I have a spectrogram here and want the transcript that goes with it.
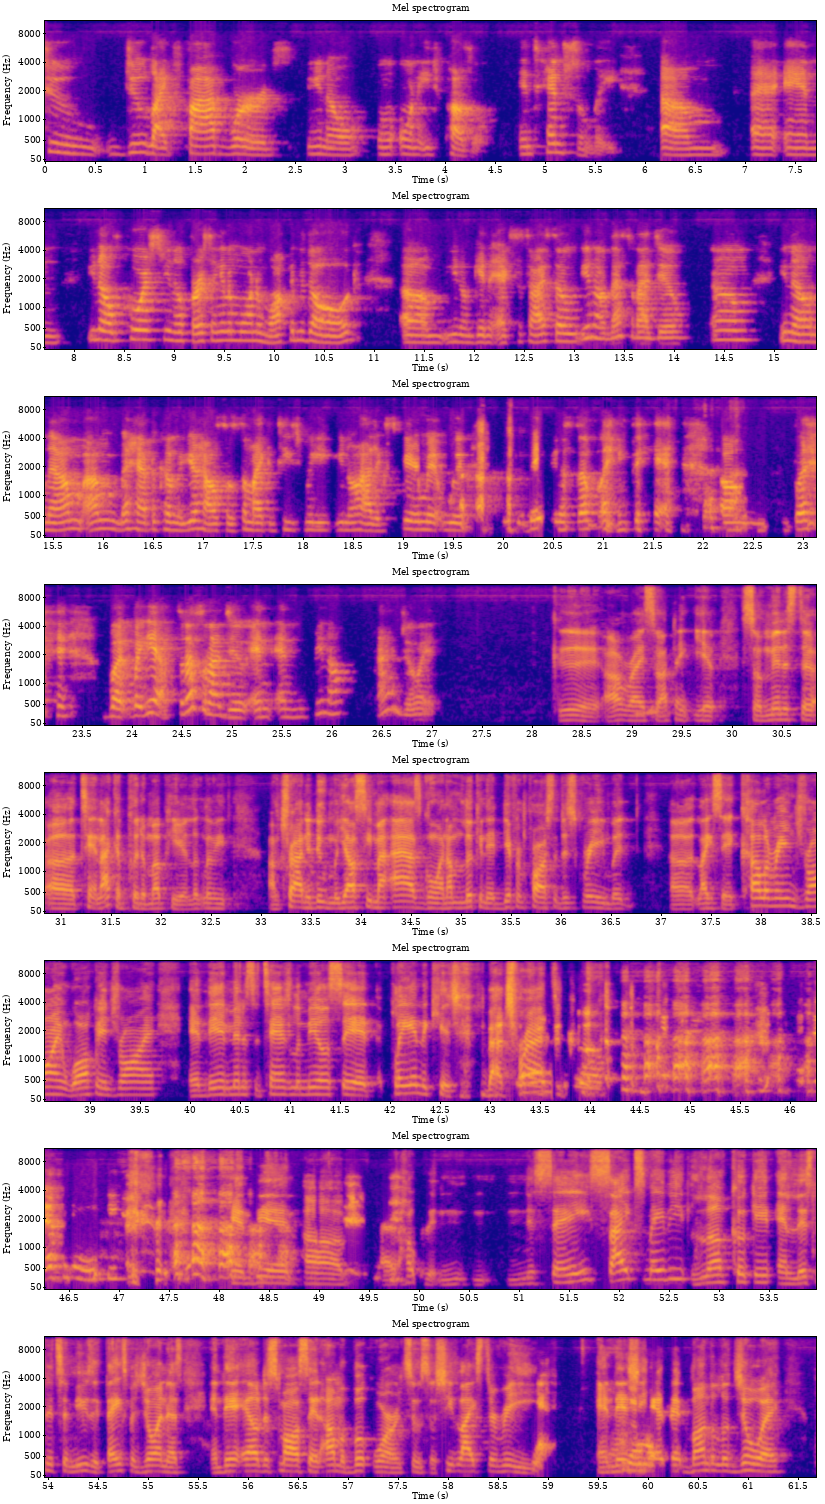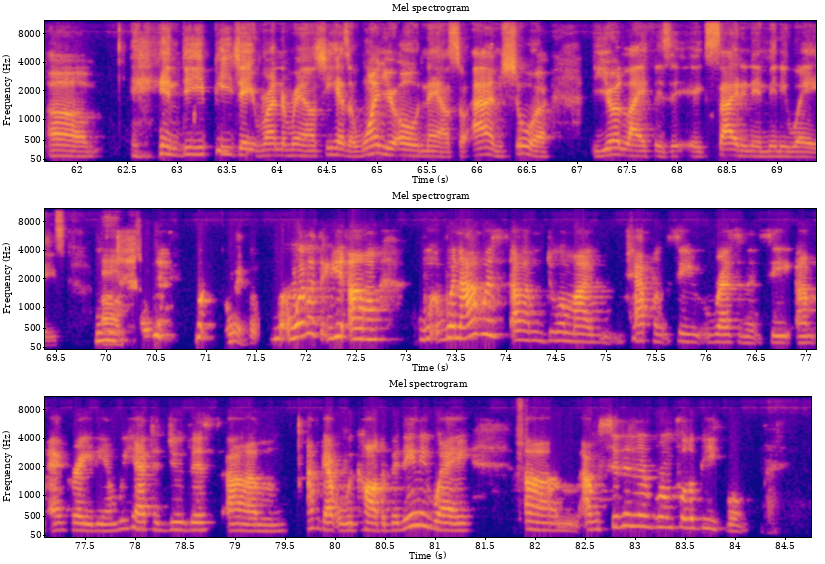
to do like five words, you know, on, on each puzzle intentionally. Um, a- and you know, of course, you know, first thing in the morning, walking the dog, um, you know, getting exercise. So, you know, that's what I do. Um, you know, now I'm I'm happy to come to your house so somebody can teach me, you know, how to experiment with, with baking and stuff like that. Um, but but but yeah, so that's what I do, and and you know, I enjoy it. Good. All right. So I think yeah. So Minister uh Tan, I could put him up here. Look, let me. I'm trying to do. Y'all see my eyes going. I'm looking at different parts of the screen, but uh, like I said, coloring, drawing, walking, and drawing, and then Minister Tangela Mills said, "Play in the kitchen by trying to cook." That's me. and then um, I hope that Nisei Sykes maybe love cooking and listening to music. Thanks for joining us. And then Elder Small said, "I'm a bookworm too, so she likes to read." Yeah. And then Yeah. she has that bundle of joy. Um, indeed, PJ running around. She has a one-year-old now, so I am sure your life is exciting in many ways. Um, go ahead. one of the um when I was um doing my chaplaincy residency um at Grady, and we had to do this um I forgot what we called it, but anyway, um I was sitting in a room full of people,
